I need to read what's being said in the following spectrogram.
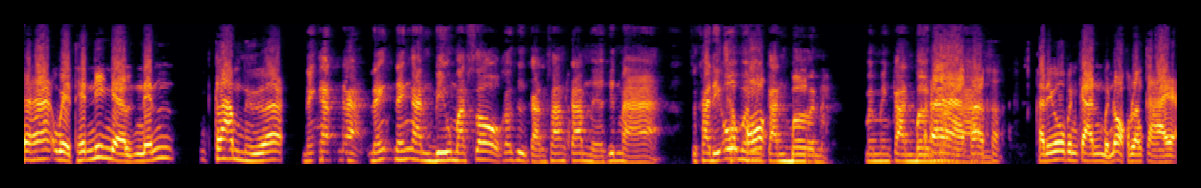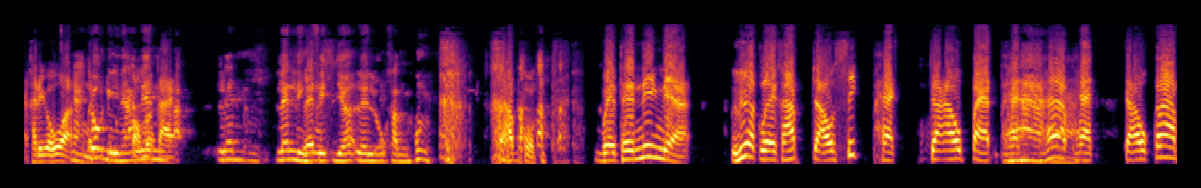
นะฮะ weight training เนี่ยเน้นกล้ามเนื้อในงานน่ะในในงาน build muscleก็คือการสร้างกล้ามเนื้อขึ้นมาส่วน cardio เฉพาะมันเป็นการ burn อะมันเป็นการ burn พลังงานอ่าคาร์ดิโอเป็นการเหมือนออกกำลังกายอะคาร์ดิโออะเนี่ยเหมือโชคดีนะออกเล่กำนลังกาย เล่นเล่นลิงเล่นฟิตเยอะเลยรู้คำพวกนี้ครับผมเวทเทรนนิ่งเนี่ย เลือกเลยครับ จะเอาซิกแพคจะเอาแปดแพคห้าแพคจะเอากล้าม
